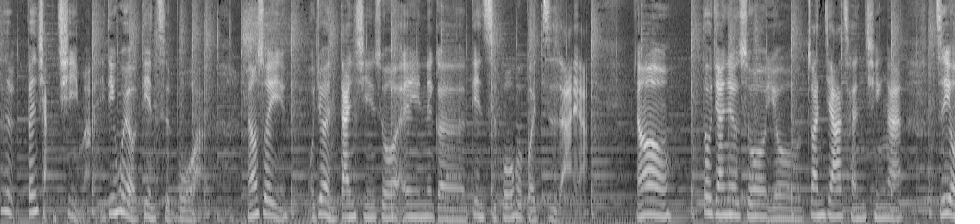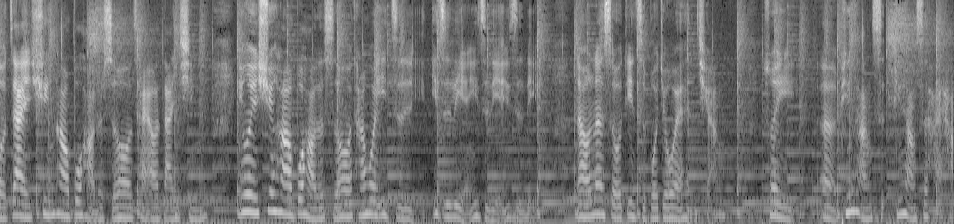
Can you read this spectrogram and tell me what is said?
就是分享器嘛，一定会有电磁波啊，然后所以我就很担心说，哎，那个电磁波会不会致癌啊？然后豆浆就说有专家澄清啊，只有在讯号不好的时候才要担心。因为讯号不好的时候，它会一直一直连，一直连，一直连，然后那时候电磁波就会很强，所以呃，平常是平常是还好，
